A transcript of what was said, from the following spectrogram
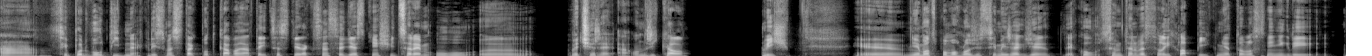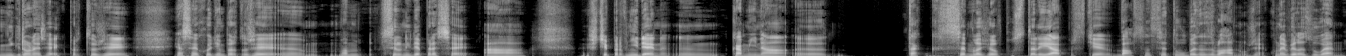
A si po dvou týdnech, kdy jsme se tak potkávali na té cestě, tak jsem seděl s tím Švýcarem u uh, večeře a on říkal, víš, mě moc pomohlo, že si mi řekl, že jako jsem ten veselý chlapík, mě to vlastně nikdy nikdo neřekl, protože já jsem chodím, protože eh, mám silný deprese a ještě první den eh, kamína eh, tak jsem ležel v posteli a prostě bál jsem se to vůbec nezvládnu, že jako nevylezu ven.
